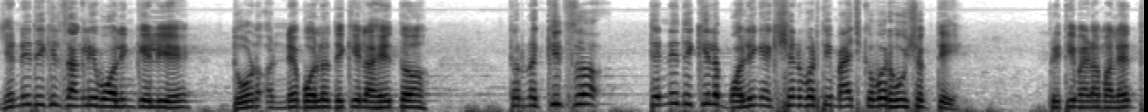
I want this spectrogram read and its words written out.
यांनी देखील चांगली बॉलिंग केली आहे. दोन अन्य बॉलर देखील आहेत. तर नक्कीच त्यांनी देखील बॉलिंग ॲक्शनवरती मॅच कव्हर होऊ शकते. प्रीती मॅडम आलेत.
